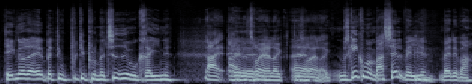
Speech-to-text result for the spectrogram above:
Det er ikke noget, der hjælper di- diplomatiet i Ukraine. Nej, nej, det tror jeg heller ikke. Det tror jeg Øh, heller ikke. Måske kunne man bare selv vælge, mm. hvad det var.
